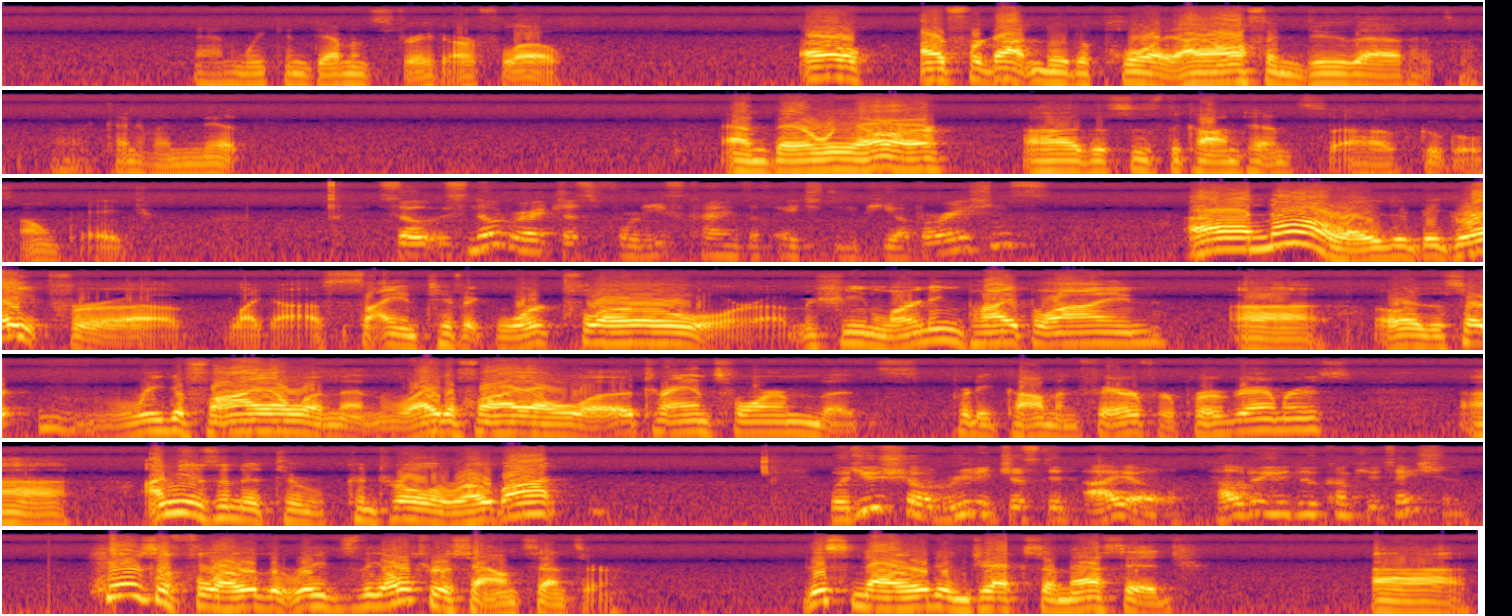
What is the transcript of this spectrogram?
and we can demonstrate our flow. Oh, I've forgotten to deploy. I often do that. It's a, kind of a nit. And there we are. Uh, this is the contents of Google's homepage. So is Node-RED just for these kinds of HTTP operations? Uh, no, it'd be great for uh, like a scientific workflow or a machine learning pipeline, uh, or the cert read a file and then write a file uh, transform that's pretty common fare for programmers. Uh, I'm using it to control a robot what you showed really just did I.O. How do you do computation? Here's a flow that reads the ultrasound sensor. This node injects a message uh,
